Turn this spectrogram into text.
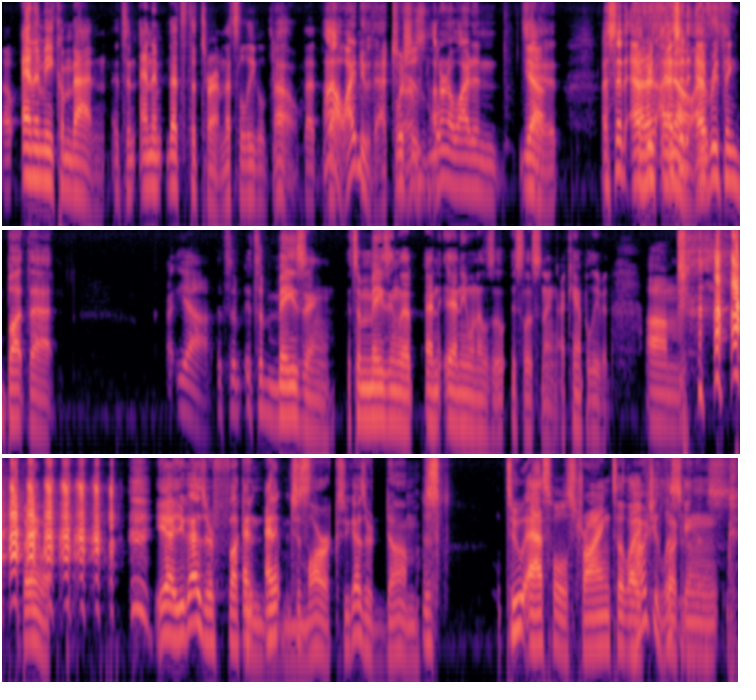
oh, enemy combatant. It's an enemy. That's the term. That's a legal term. oh That, that- oh I knew that term. which is I don't know why I didn't say Yeah. it. I said I everything. I I, said I was- everything but that. yeah. It's a, it's amazing. It's amazing that an, anyone else is listening. I can't believe it. Um, but anyway, Yeah, you guys are fucking and it just- marks. You guys are dumb. just two assholes trying to like would you listen to this?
